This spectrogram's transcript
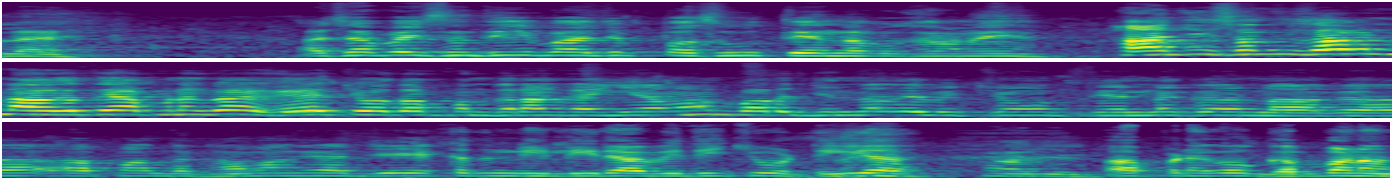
ਲੈ। ਅੱਛਾ ਭਾਈ ਸੰਦੀਪ ਅੱਜ ਪਸ਼ੂ ਤਿੰਨ ਵਿਖਾਉਣੇ ਆ। ਹਾਂਜੀ ਸੰਧੂ ਸਾਹਿਬ ਨਗ ਤੇ ਆਪਣੇ ਕੋਲ ਹੈਗੇ 14 15 ਗਾਈਆਂ ਵਾ ਪਰ ਜਿਨ੍ਹਾਂ ਦੇ ਵਿੱਚੋਂ ਤਿੰਨ ਕ ਨਗ ਆਪਾਂ ਦਿਖਾਵਾਂਗੇ। ਜੇ ਇੱਕ ਤਾਂ ਨੀਲੀ ਰਾਵੀ ਦੀ ਝੋਟੀ ਆ ਹਾਂਜੀ। ਆਪਣੇ ਕੋਲ ਗੱਬਣ।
